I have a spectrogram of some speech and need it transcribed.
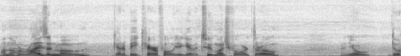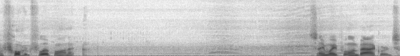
On the horizon mode, got to be careful. You give it too much forward throw and you'll do a forward flip on it. Same way pulling backwards.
